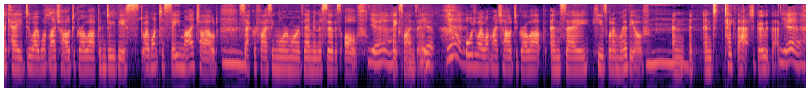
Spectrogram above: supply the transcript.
okay do I want my child to grow up and do this do I want to see my child Mm. sacrificing more and more of them in the service of Yeah. X Y and Z Yeah. Yeah. or do I want my child to grow up and say here's what I'm worthy of and and take that go with that Mm. yeah.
